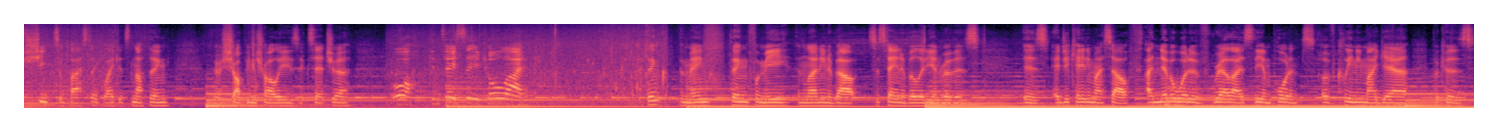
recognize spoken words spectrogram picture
sheets of plastic like it's nothing. There are shopping trolleys, etc. Oh, can taste the E. coli. I think the main thing for me in learning about sustainability in rivers is educating myself. I never would have realized the importance of cleaning my gear because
